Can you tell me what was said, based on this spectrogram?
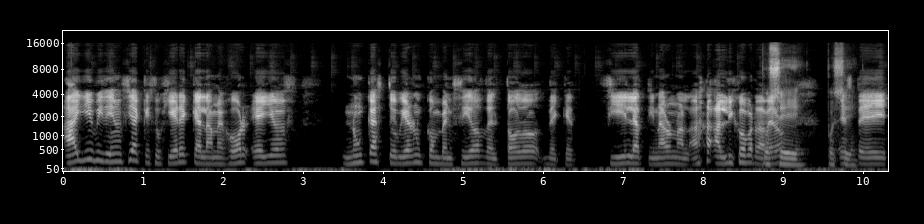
hay evidencia que sugiere que a lo mejor ellos nunca estuvieron convencidos del todo de que sí le atinaron al, al hijo verdadero. Pues sí. Pues este,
